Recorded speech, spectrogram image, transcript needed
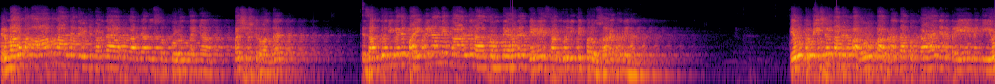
ਫਿਰ ਮਾਲਕ ਆਪ ਕਾਰਜਾਂ ਦੇ ਵਿੱਚ ਖੜਦਾ ਹੈ, ਆਪ ਕਾਰਜਾਂ ਨੂੰ ਸੰਪੂਰਨਤਾਈਆਂ ਬਖਸ਼ਿਸ਼ ਕਰਵਾਉਂਦਾ ਹੈ। ਤੇ ਸਤਿਗੁਰੂ ਜੀ ਕਹਿੰਦੇ, ਭਾਈ, ਕਿਹਨਾਂ ਦੇ ਕਾਰਜ ਰਾਸ ਹੁੰਦੇ ਹਨ, ਜਿਹੜੇ ਸਤਿਗੁਰੂ ਜੀ ਤੇ ਭਰੋਸਾ ਰੱਖਦੇ ਹਨ? ਤੇ ਉਹ ਪਰਮੇਸ਼ਰ ਦਾ ਫਿਰ ਭਾਵ ਭਾਵਨਾ ਦਾ ਭੁੱਖਾ ਹੈ, ਜਿਨ ਪ੍ਰੇਮ ਕੀਓ,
